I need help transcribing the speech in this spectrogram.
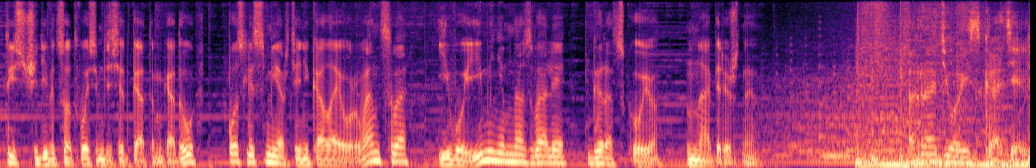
В 1985 году, после смерти Николая Урванцева, его именем назвали городскую набережную. Радиоискатель.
